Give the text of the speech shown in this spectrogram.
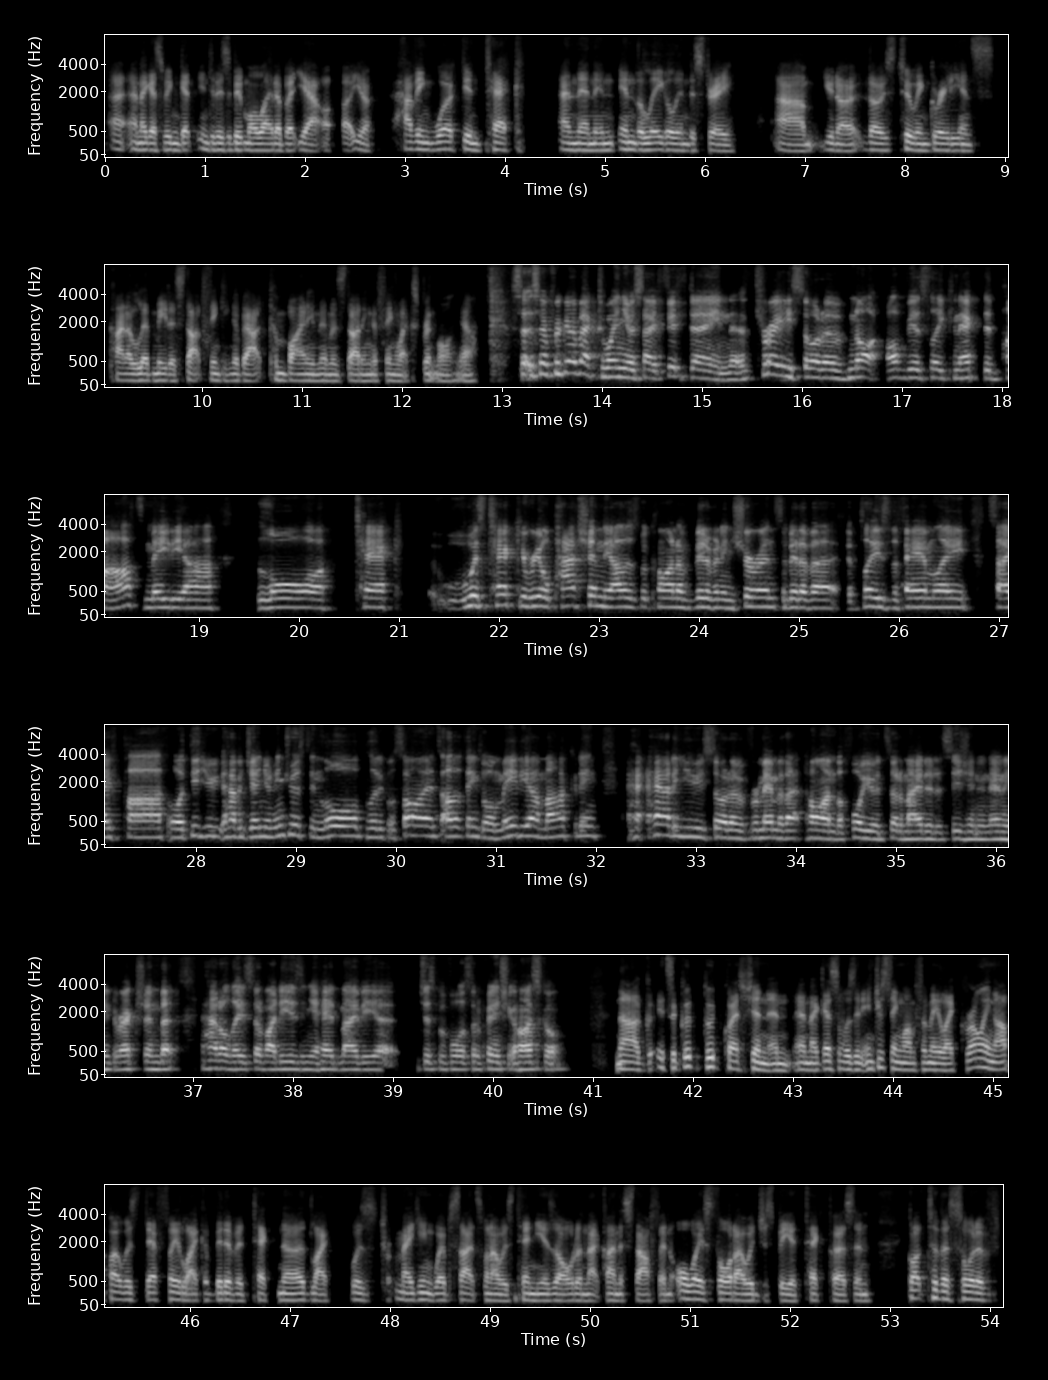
and I guess we can get into this a bit more later. But yeah, uh, uh, you know, having worked in tech and then in in the legal industry, um, you know, those two ingredients kind of led me to start thinking about combining them and starting a thing like Sprint Law. Yeah. So, so if we go back to when you were say 15, three sort of not obviously connected paths: media, law, tech was tech your real passion the others were kind of a bit of an insurance a bit of a please the family safe path or did you have a genuine interest in law political science other things or media marketing how do you sort of remember that time before you had sort of made a decision in any direction but had all these sort of ideas in your head maybe uh, just before sort of finishing high school no, it's a good good question, and and I guess it was an interesting one for me. Like growing up, I was definitely like a bit of a tech nerd. Like was tr- making websites when I was 10 years old and that kind of stuff, and always thought I would just be a tech person. Got to the sort of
